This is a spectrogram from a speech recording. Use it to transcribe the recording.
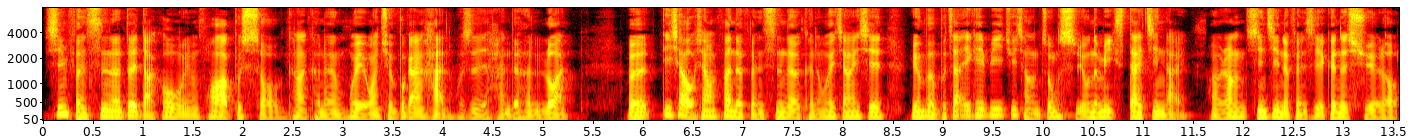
新粉丝呢，对打扣文化不熟，他可能会完全不敢喊，或是喊得很乱。而地下偶像饭的粉丝呢，可能会将一些原本不在 AKB 剧场中使用的 mix 带进来，啊让新进的粉丝也跟着学咯，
